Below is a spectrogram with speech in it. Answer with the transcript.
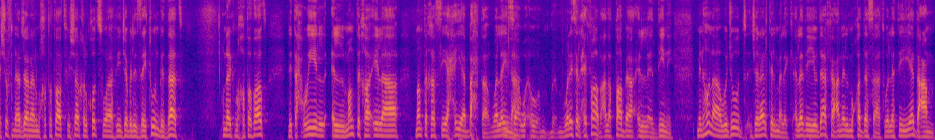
شفنا رجعنا المخططات في شرق القدس وفي جبل الزيتون بالذات. هناك مخططات لتحويل المنطقة إلى منطقة سياحية بحتة وليس نعم. وليس الحفاظ على الطابع الديني. من هنا وجود جلالة الملك الذي يدافع عن المقدسات والتي يدعم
